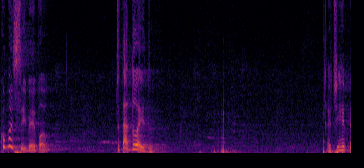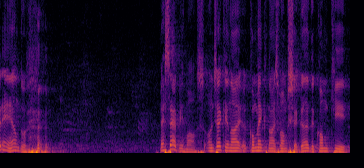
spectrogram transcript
Como assim, meu irmão? Tu está doido? Eu te repreendo. Percebe, irmãos? Onde é que nós, como é que nós vamos chegando e como que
